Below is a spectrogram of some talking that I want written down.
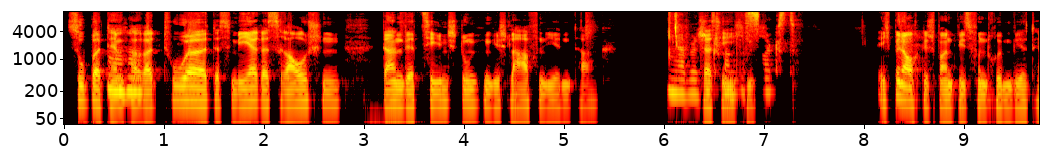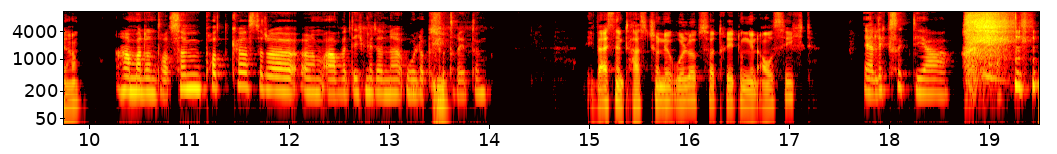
Super mhm. Temperatur, mhm. das Meeresrauschen, dann wird zehn Stunden geschlafen jeden Tag. Ja, bin schon gespannt, was du sagst. Ich bin auch gespannt, wie es von drüben wird, ja. Haben wir dann trotzdem einen Podcast oder ähm, arbeite ich mit einer Urlaubsvertretung? Ich weiß nicht, hast du schon eine Urlaubsvertretung in Aussicht? Ehrlich gesagt, ja.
